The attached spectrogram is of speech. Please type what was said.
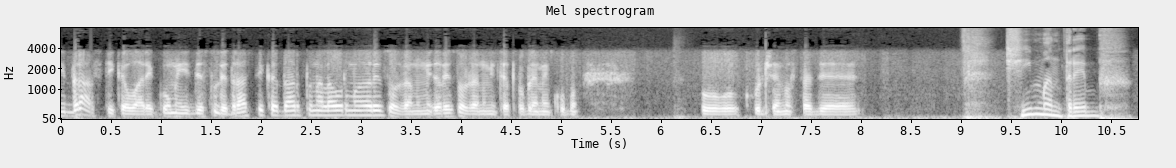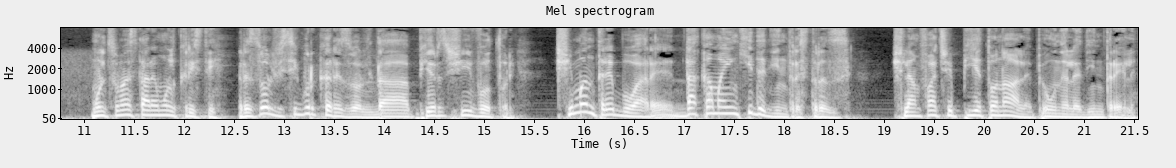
e drastică oarecum, e destul de drastică, dar până la urmă rezolve anumite, rezolve anumite probleme cu, cu, cu genul ăsta de... Și mă întreb, mulțumesc tare mult, Cristi. Rezolvi, sigur că rezolvi, dar pierzi și voturi. Și mă întreb oare dacă am mai închide dintre străzi și le-am face pietonale pe unele dintre ele.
